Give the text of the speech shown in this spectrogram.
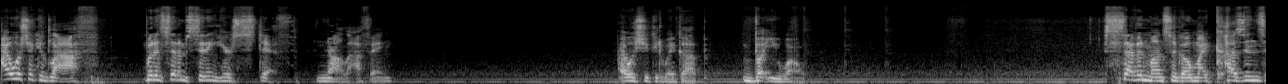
I wish I could laugh, but instead I'm sitting here stiff, not laughing. I wish you could wake up, but you won't. Seven months ago, my cousin's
